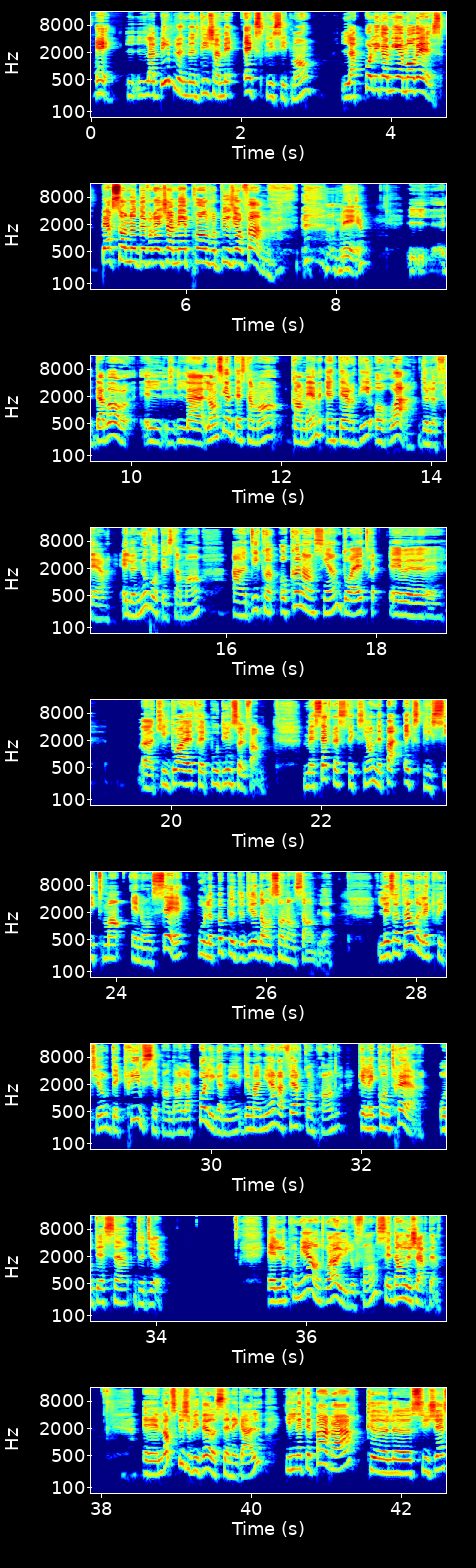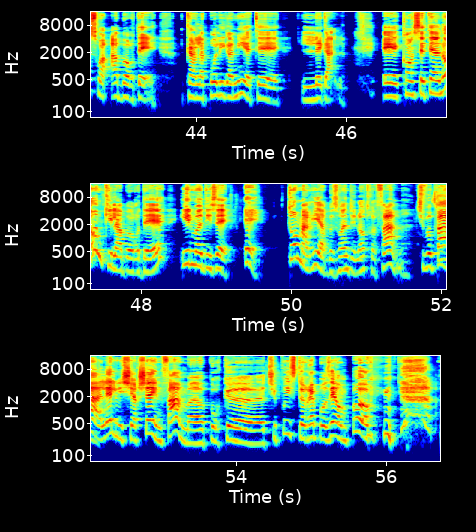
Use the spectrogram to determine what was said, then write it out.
Et la Bible ne dit jamais explicitement, la polygamie est mauvaise. Personne ne devrait jamais prendre plusieurs femmes. mais D'abord, l'Ancien Testament quand même interdit au roi de le faire et le Nouveau Testament a dit qu'aucun ancien doit être euh, euh, qu'il doit être époux d'une seule femme. Mais cette restriction n'est pas explicitement énoncée pour le peuple de Dieu dans son ensemble. Les auteurs de l'Écriture décrivent cependant la polygamie de manière à faire comprendre qu'elle est contraire au dessein de Dieu. Et le premier endroit où ils le font, c'est dans le jardin. Et lorsque je vivais au Sénégal, il n'était pas rare que le sujet soit abordé, car la polygamie était légale. Et quand c'était un homme qui l'abordait, il me disait, hé, ton mari a besoin d'une autre femme. Tu veux pas aller lui chercher une femme pour que tu puisses te reposer un peu?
